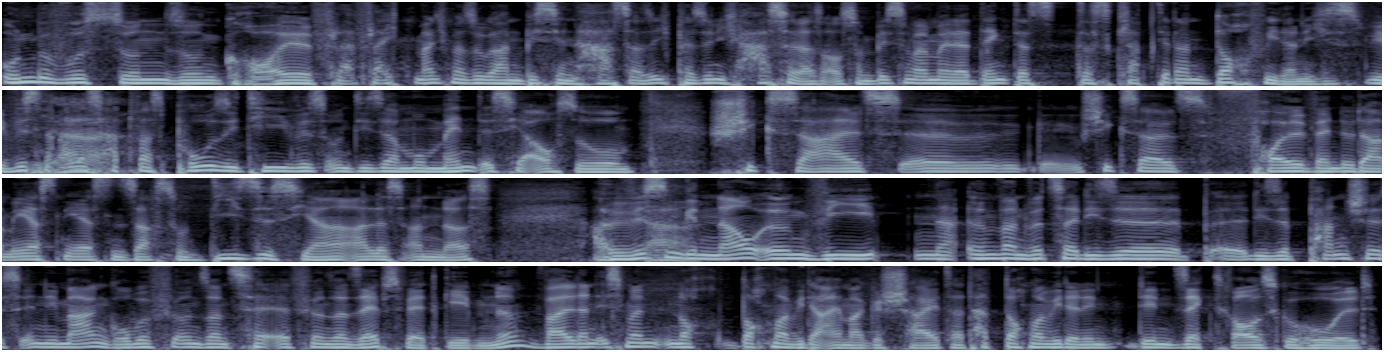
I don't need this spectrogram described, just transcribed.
unbewusst so ein, so ein Gräuel, vielleicht, manchmal sogar ein bisschen Hass. Also ich persönlich hasse das auch so ein bisschen, weil man ja denkt, das, das klappt ja dann doch wieder nicht. Wir wissen, Ja. alles hat was Positives und dieser Moment ist ja auch so Schicksals, äh, schicksalsvoll, wenn du da am 1.1. sagst, so dieses Jahr alles anders. Aber wir wissen Ja. genau irgendwie, na, irgendwann wird's ja diese, äh, diese Punches in die Magengrube für unseren, Se- für unseren Selbstwert geben, ne? Weil dann ist man noch, doch mal wieder einmal gescheitert, hat doch mal wieder den, den Sekt rausgeholt,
